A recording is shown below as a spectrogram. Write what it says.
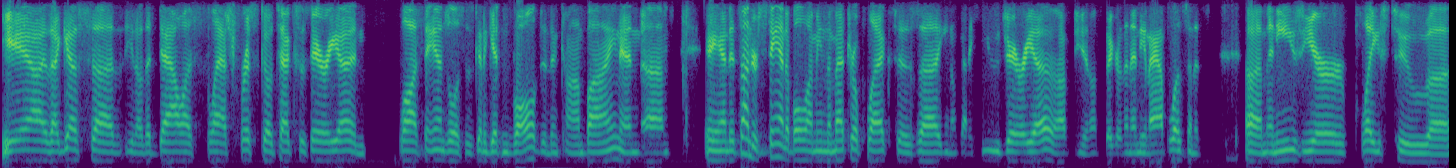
Yeah, I guess uh, you know the Dallas slash Frisco, Texas area, and Los Angeles is going to get involved in the combine, and um, and it's understandable. I mean, the Metroplex is uh, you know got a huge area, uh, you know, it's bigger than Indianapolis, and it's um, an easier place to uh,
